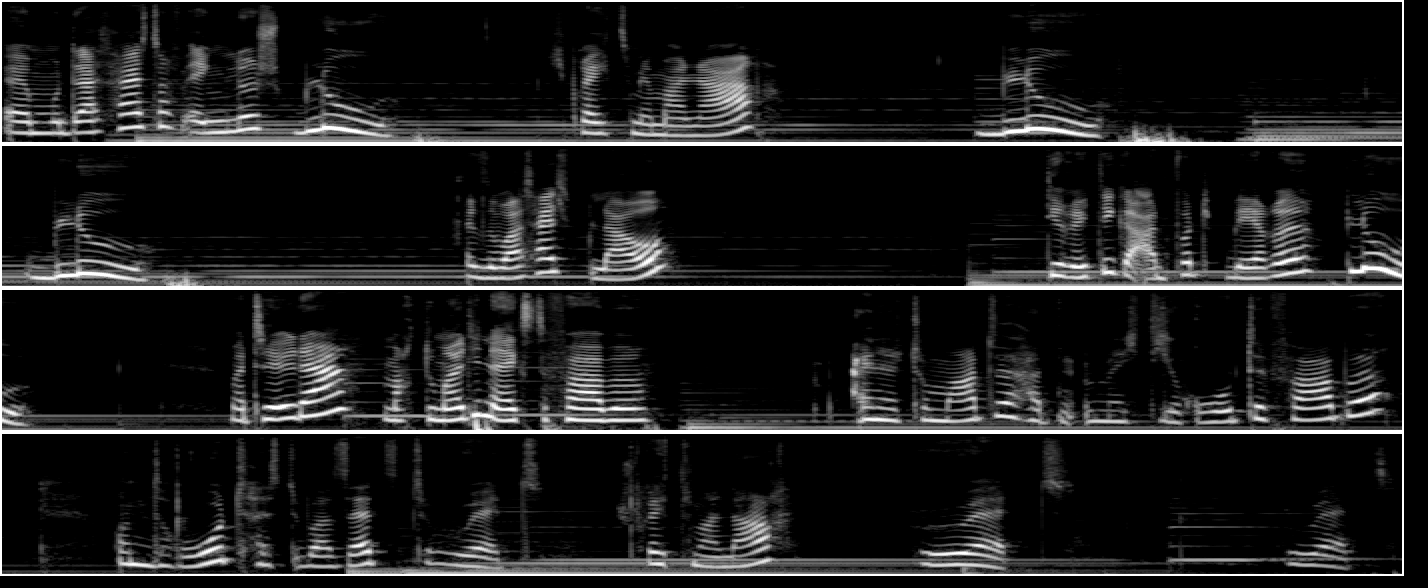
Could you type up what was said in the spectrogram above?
Ähm, und das heißt auf Englisch blue. Es mir mal nach. Blue. Blue. Also was heißt blau? Die richtige Antwort wäre blue. Mathilda, mach du mal die nächste Farbe. Eine Tomate hat nämlich die rote Farbe und rot heißt übersetzt red. Spricht mal nach. Red. Red.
